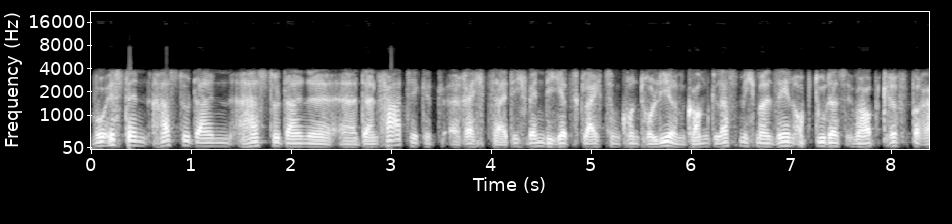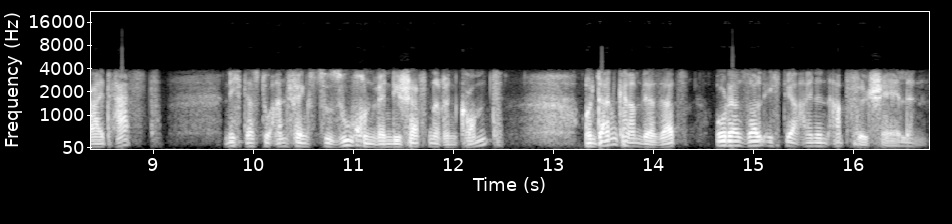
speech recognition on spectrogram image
wo ist denn, hast du dein, hast du deine, äh, dein Fahrticket rechtzeitig, wenn die jetzt gleich zum Kontrollieren kommt? Lass mich mal sehen, ob du das überhaupt griffbereit hast. nicht, dass du anfängst zu suchen, wenn die Schaffnerin kommt. Und dann kam der Satz, oder soll ich dir einen Apfel schälen?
